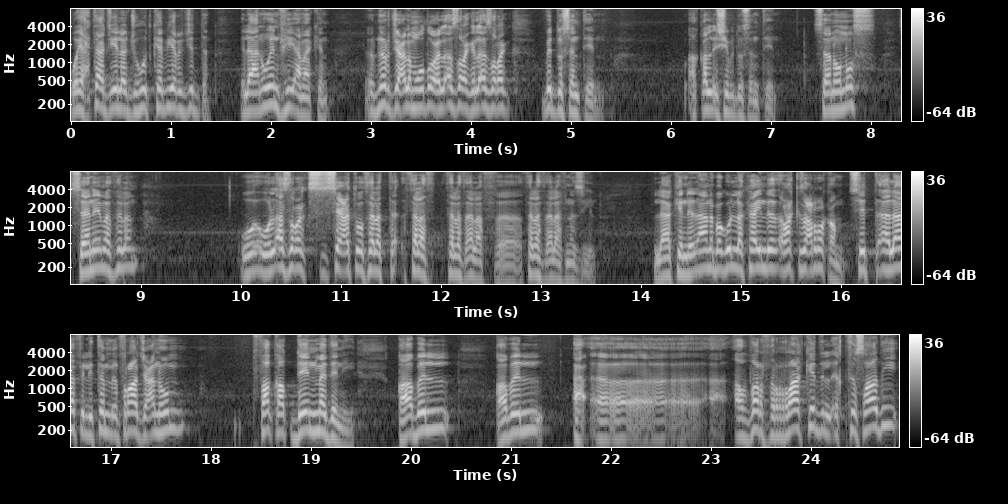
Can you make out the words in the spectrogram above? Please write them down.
ويحتاج إلى جهود كبيرة جدا. الآن وين في أماكن؟ بنرجع لموضوع الأزرق الأزرق بده سنتين. أقل شيء بده سنتين. سنة ونص سنة مثلا. والأزرق سعته ثلاث ثلاث ثلاث آلاف ثلاث آلاف نزيل. لكن الان بقول لك هاي ركز على الرقم. 6000 اللي تم إفراج عنهم فقط دين مدني. قبل قبل آه، آه، الظرف الراكد الاقتصادي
